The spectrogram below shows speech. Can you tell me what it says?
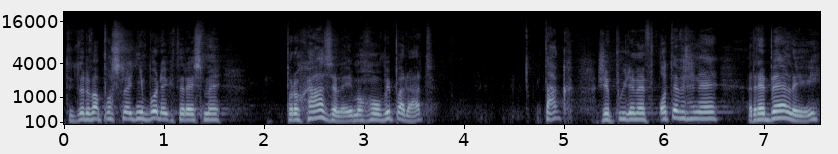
Tyto dva poslední body, které jsme procházeli, mohou vypadat tak, že půjdeme v otevřené rebelii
